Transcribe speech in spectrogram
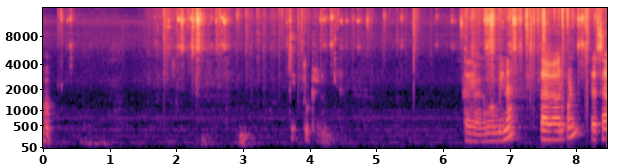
हां. ते तुटलं. तर बघा मम्मी ना तव्यावर पण त्याचा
